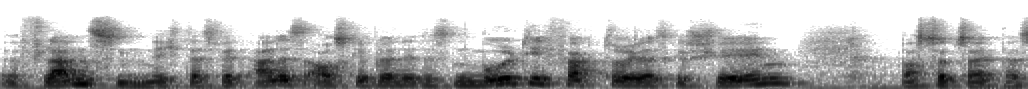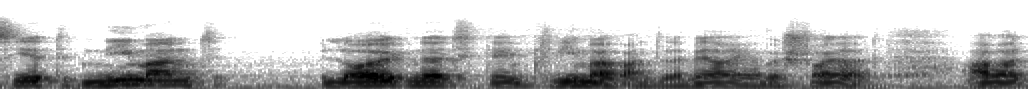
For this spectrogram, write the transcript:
äh, Pflanzen, nicht, das wird alles ausgeblendet. Das ist ein multifaktorielles Geschehen, was zurzeit passiert. Niemand leugnet den Klimawandel, er wäre ja bescheuert. Aber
